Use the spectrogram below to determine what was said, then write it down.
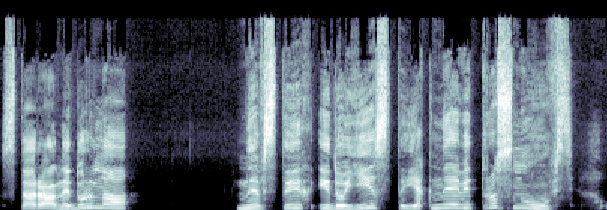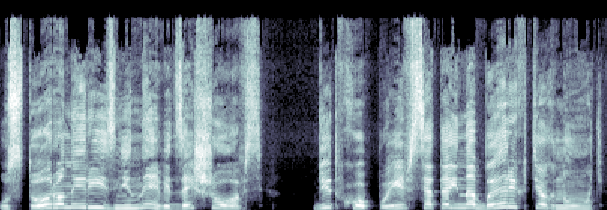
стара не дурна. Не встиг і доїсти, як невід троснувсь, у сторони різні невід зайшовсь. Дід вхопився та й на берег тягнуть.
